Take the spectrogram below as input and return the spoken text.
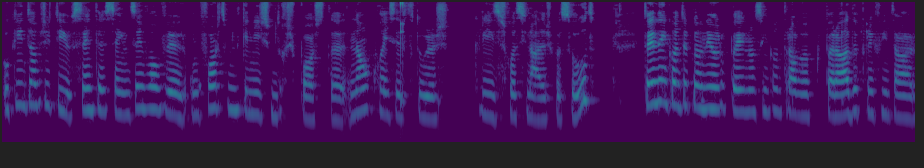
O quinto objetivo senta-se em desenvolver um forte mecanismo de resposta na ocorrência de futuras crises relacionadas com a saúde, tendo em conta que a União Europeia não se encontrava preparada para enfrentar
